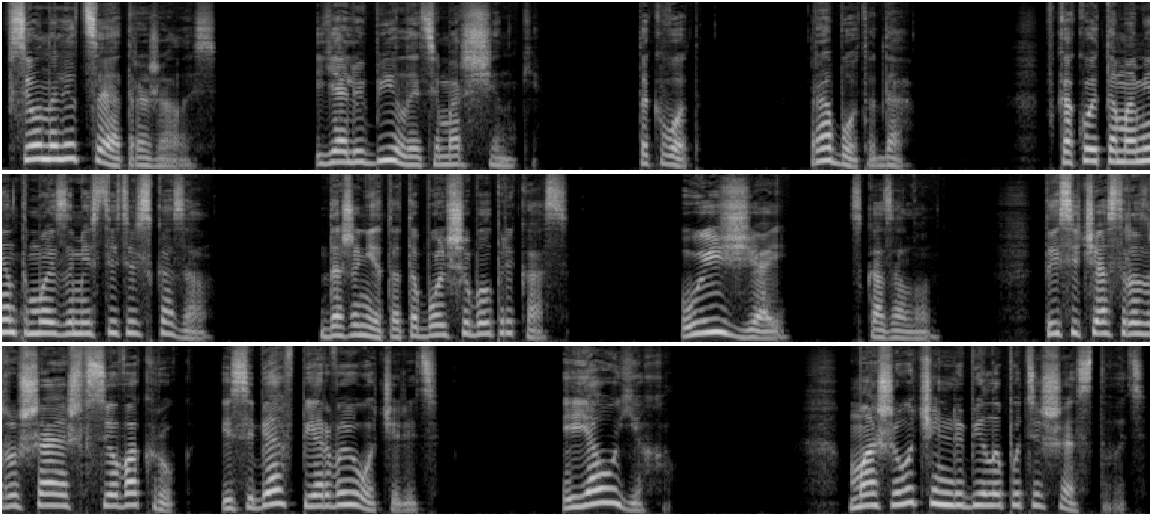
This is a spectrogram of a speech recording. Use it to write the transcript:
Все на лице отражалось. Я любила эти морщинки. Так вот, работа, да. В какой-то момент мой заместитель сказал. Даже нет, это больше был приказ. «Уезжай», — сказал он. «Ты сейчас разрушаешь все вокруг, и себя в первую очередь». И я уехал. Маша очень любила путешествовать.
